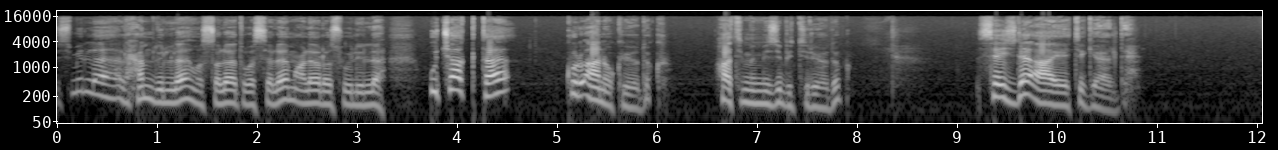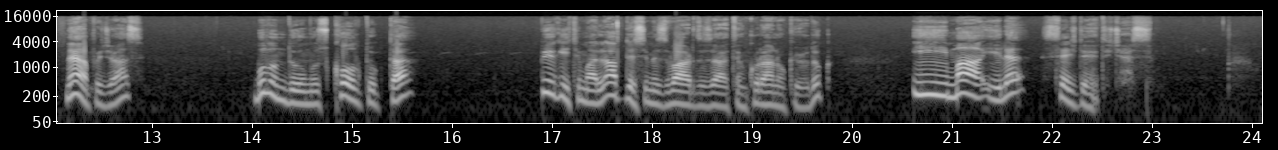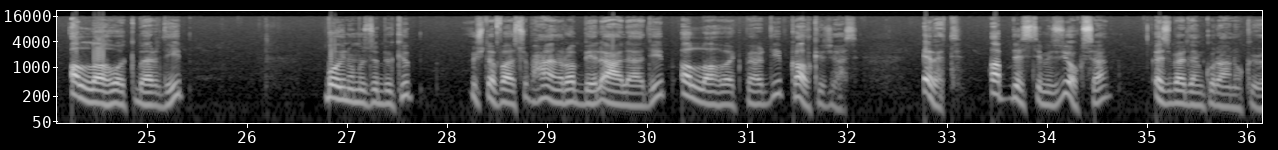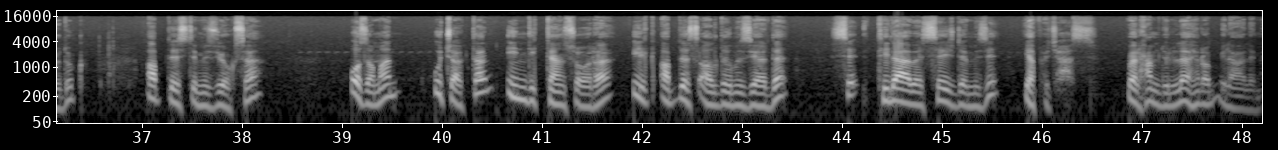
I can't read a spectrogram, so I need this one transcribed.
Bismillah, elhamdülillah ve salatu ve selamu ala Resulillah. Uçakta Kur'an okuyorduk. Hatmimizi bitiriyorduk. Secde ayeti geldi. Ne yapacağız? Bulunduğumuz koltukta büyük ihtimalle abdestimiz vardı zaten Kur'an okuyorduk. İma ile secde edeceğiz. Allahu Ekber deyip boynumuzu büküp üç defa Sübhan Rabbiyel A'la deyip Allahu Ekber deyip kalkacağız. Evet abdestimiz yoksa ezberden Kur'an okuyorduk. Abdestimiz yoksa o zaman uçaktan indikten sonra ilk abdest aldığımız yerde se- tilavet secdemizi yapacağız. Velhamdülillahi Rabbil Alemin.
